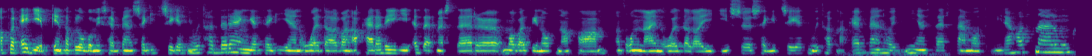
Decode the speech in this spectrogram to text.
akkor egyébként a blogom is ebben segítséget nyújthat, de rengeteg ilyen oldal van, akár a régi ezermester magazinoknak a, az online oldalai is segítséget nyújthatnak ebben, hogy milyen szerszámot mire használunk.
